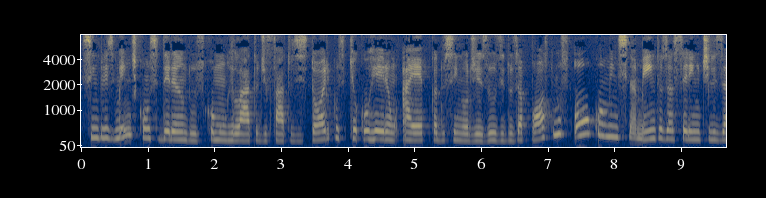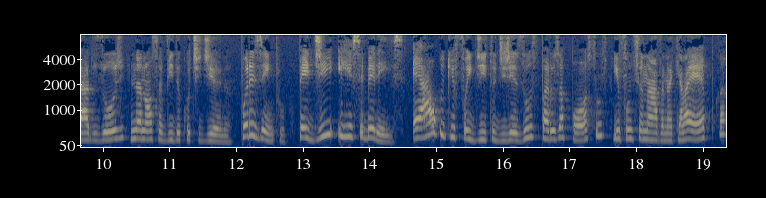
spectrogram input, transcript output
Simplesmente considerando-os como um relato de fatos históricos que ocorreram à época do Senhor Jesus e dos apóstolos, ou como ensinamentos a serem utilizados hoje na nossa vida cotidiana? Por exemplo, pedi e recebereis. É algo que foi dito de Jesus para os apóstolos e funcionava naquela época,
